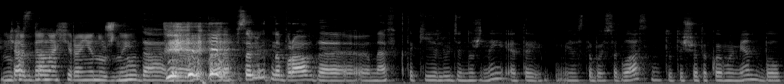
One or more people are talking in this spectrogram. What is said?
Ну Часто... тогда нахер они нужны? Ну да, да, это абсолютно правда. Нафиг такие люди нужны. Это я с тобой согласна. Тут еще такой момент был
